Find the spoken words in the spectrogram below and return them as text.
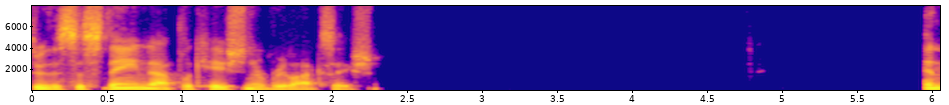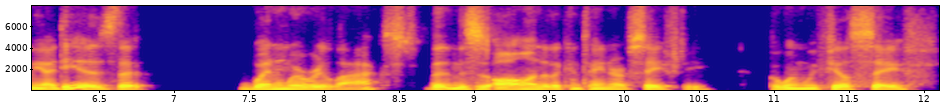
through the sustained application of relaxation? And the idea is that when we're relaxed, then this is all under the container of safety, but when we feel safe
